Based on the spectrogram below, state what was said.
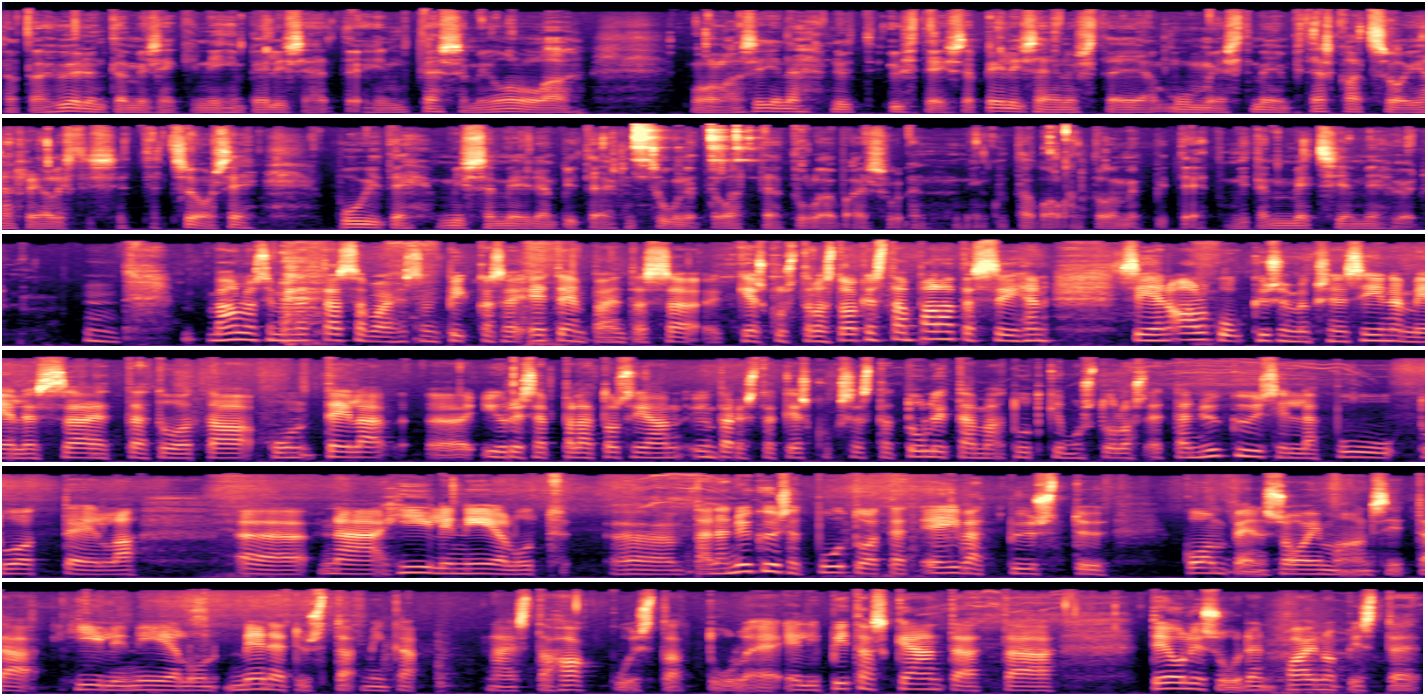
tota, hyödyntämisenkin niihin pelisääntöihin, mutta tässä me ollaan. Me ollaan siinä nyt yhteisessä pelisäännöstä ja mun mielestä meidän pitäisi katsoa ihan realistisesti, että se on se puite, missä meidän pitäisi nyt suunnitella tämä tulevaisuuden niin kuin tavallaan toimenpiteet, miten metsiä me hyödynnämme. Mm. Mä haluaisin mennä tässä vaiheessa nyt pikkasen eteenpäin tässä keskustelussa. Oikeastaan palata siihen, siihen alkukysymykseen siinä mielessä, että tuota, kun teillä Jyri Seppälä tosiaan ympäristökeskuksesta tuli tämä tutkimustulos, että nykyisillä puutuotteilla nämä hiilinielut tai nämä nykyiset puutuotteet eivät pysty kompensoimaan sitä hiilinielun menetystä, mikä näistä hakkuista tulee. Eli pitäisi kääntää tämä teollisuuden painopiste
